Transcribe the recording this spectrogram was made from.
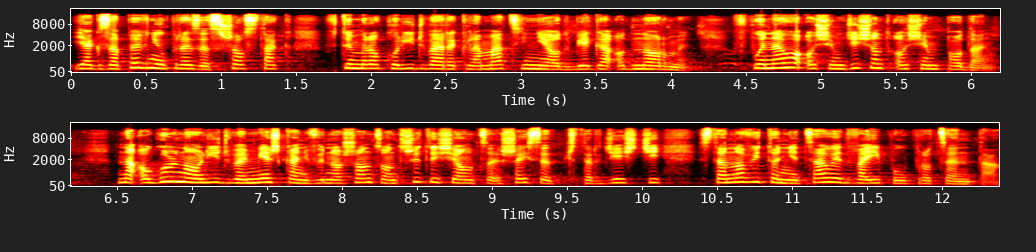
Jak zapewnił prezes Szostak, w tym roku liczba reklamacji nie odbiega od normy. Wpłynęło 88 podań. Na ogólną liczbę mieszkań wynoszącą 3640 stanowi to niecałe 2,5%.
